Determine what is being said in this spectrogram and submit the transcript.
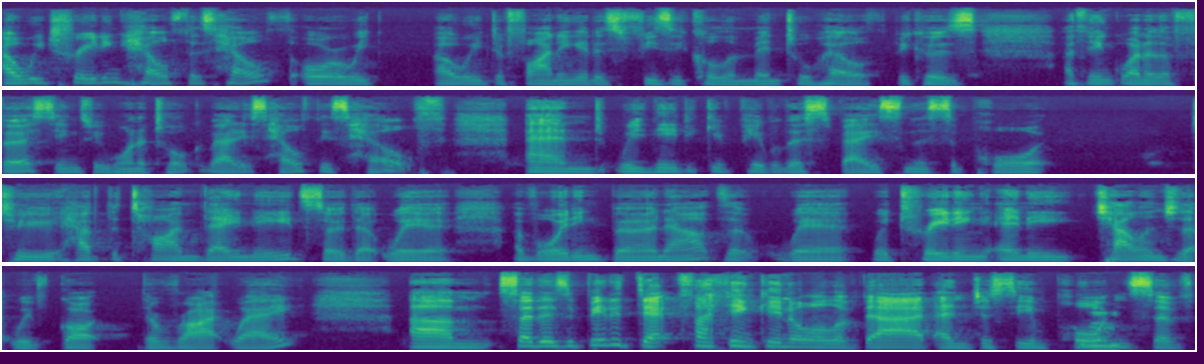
are we treating health as health or are we are we defining it as physical and mental health because i think one of the first things we want to talk about is health is health and we need to give people the space and the support to have the time they need so that we're avoiding burnout that we're we're treating any challenge that we've got the right way um, so there's a bit of depth i think in all of that and just the mm. importance mm. of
